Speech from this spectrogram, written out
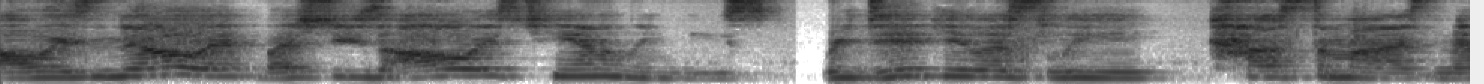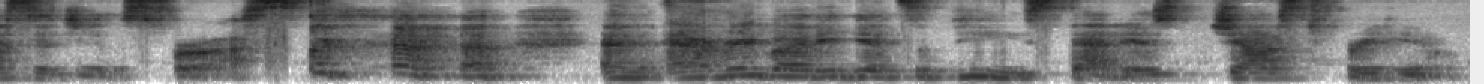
always know it, but she's always channeling these ridiculously customized messages for us. and everybody gets a piece that is just for you.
